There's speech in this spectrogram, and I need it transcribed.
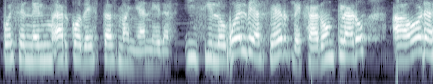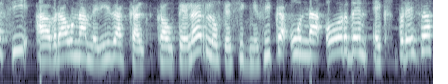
pues en el marco de estas mañaneras. Y si lo vuelve a hacer, dejaron claro, ahora sí habrá una medida cautelar, lo que significa una orden expresa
